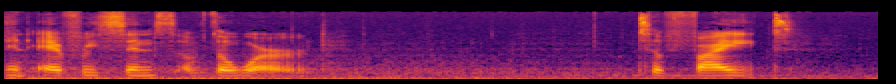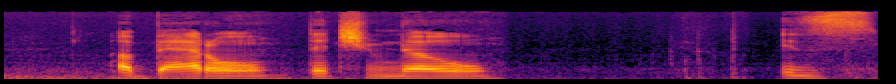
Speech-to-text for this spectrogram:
In every sense of the word. To fight a battle that you know is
